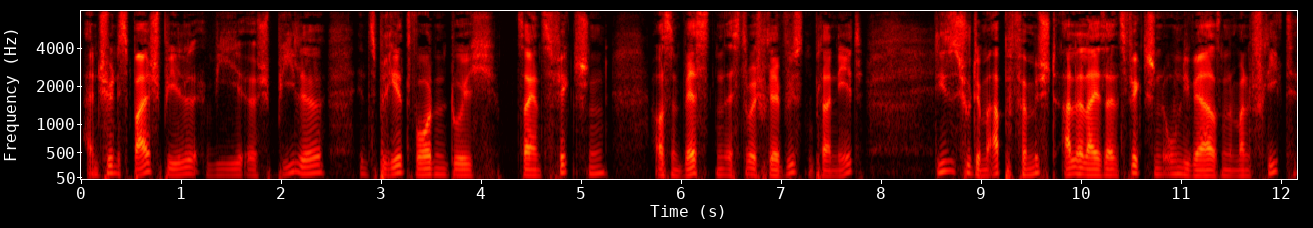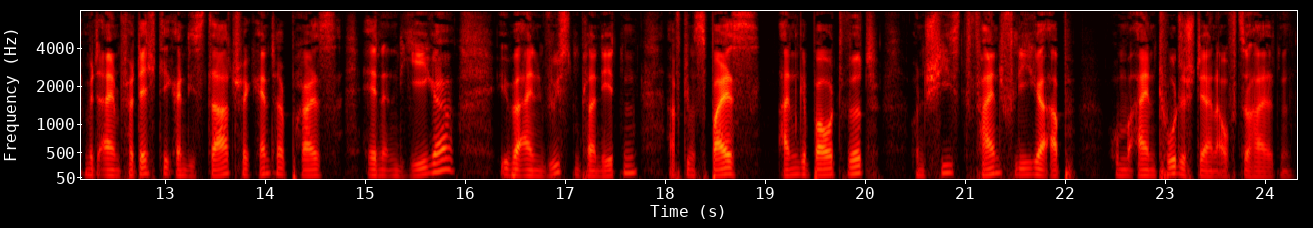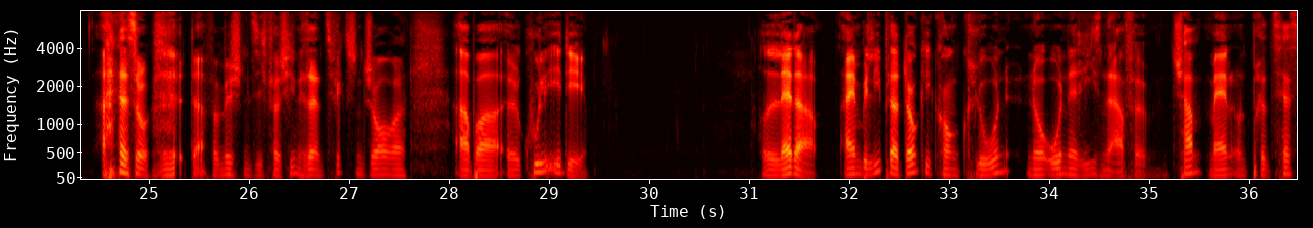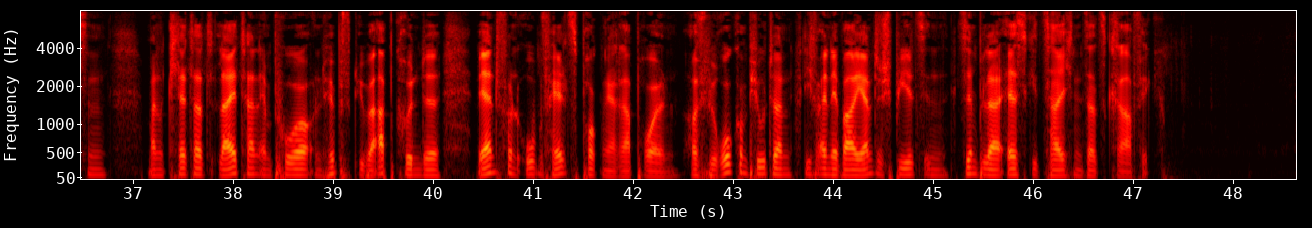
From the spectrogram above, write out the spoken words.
Ein schönes Beispiel, wie äh, Spiele inspiriert wurden durch Science Fiction aus dem Westen, ist zum Beispiel der Wüstenplanet. Dieses Shoot'em Up vermischt allerlei Science-Fiction-Universen. Man fliegt mit einem verdächtig an die Star Trek Enterprise erinnernden Jäger über einen Wüstenplaneten, auf dem Spice angebaut wird und schießt Feindflieger ab, um einen Todesstern aufzuhalten. Also, da vermischen sich verschiedene Science-Fiction-Genres, aber äh, coole Idee. Ladder. Ein beliebter Donkey Kong-Klon, nur ohne Riesenaffe. Jumpman und Prinzessin man klettert Leitern empor und hüpft über Abgründe, während von oben Felsbrocken herabrollen. Auf Bürocomputern lief eine Variante des Spiels in simpler ASCII-Zeichensatzgrafik.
